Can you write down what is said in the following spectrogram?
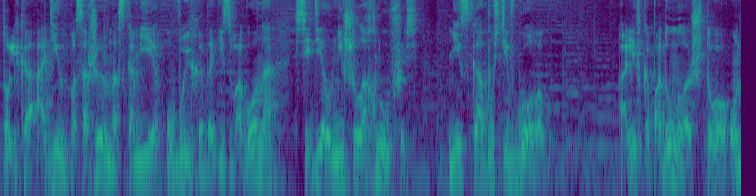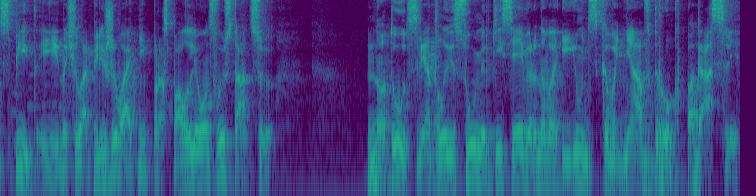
Только один пассажир на скамье у выхода из вагона сидел не шелохнувшись, низко опустив голову. Оливка подумала, что он спит, и начала переживать, не проспал ли он свою станцию. Но тут светлые сумерки северного июньского дня вдруг погасли.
